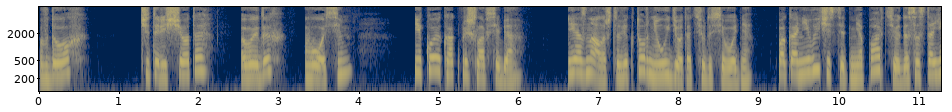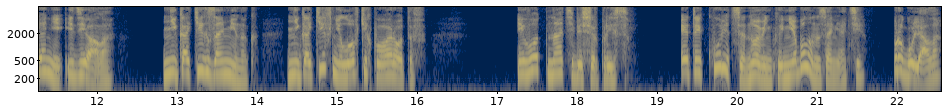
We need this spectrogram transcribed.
вдох, четыре счета, выдох, восемь, и кое-как пришла в себя. Я знала, что Виктор не уйдет отсюда сегодня, пока не вычистит мне партию до состояния идеала. Никаких заминок, никаких неловких поворотов. И вот на тебе сюрприз. Этой курицы новенькой не было на занятии. Прогуляла.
